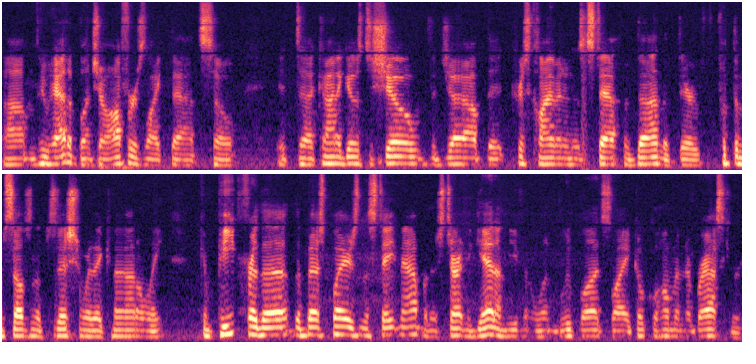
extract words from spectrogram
um, who had a bunch of offers like that. So it uh, kind of goes to show the job that Chris Klieman and his staff have done, that they're put themselves in the position where they can not only compete for the, the best players in the state now, but they're starting to get them even when blue bloods like Oklahoma and Nebraska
